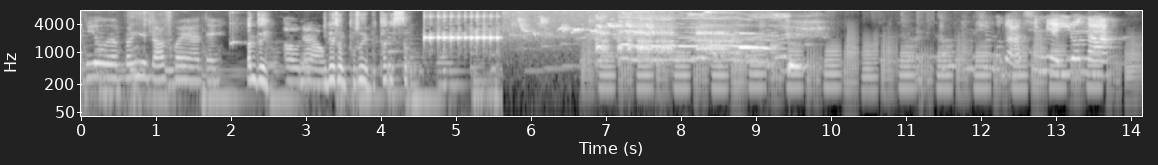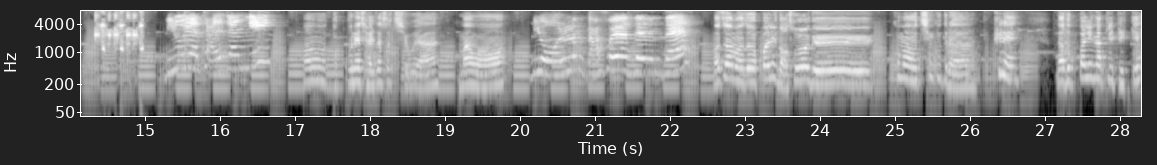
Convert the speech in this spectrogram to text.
어 미호야 빨리 나서야 돼 안 돼. 이래선 도저히 못하겠어. 친구도 아침에 일어나 미호야 잘 잤니? 어 덕분에 잘 잤어 지호야. 고마워. 미호 얼른 나서야 되는데 맞아 맞아 빨리 나서야 돼. 고마워 친구들아. 그래 나도 빨리 낫길 빌게.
